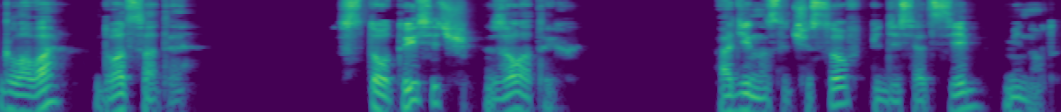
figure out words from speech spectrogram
Глава 20. Сто тысяч золотых. 11 часов 57 минут.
